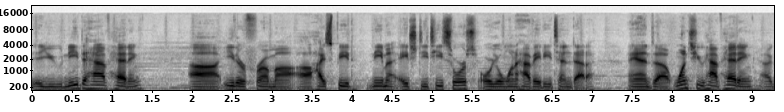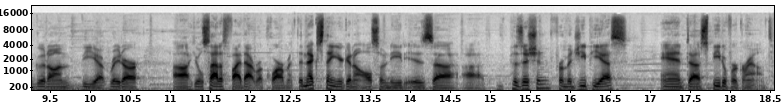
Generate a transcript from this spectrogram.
You need to have heading, uh, either from a, high-speed NMEA HDT source, or you'll want to have AD10 data. And uh, once you have heading good on the radar, uh, you'll satisfy that requirement. The next thing you're going to also need is uh, uh, position from a GPS and uh, speed over ground.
